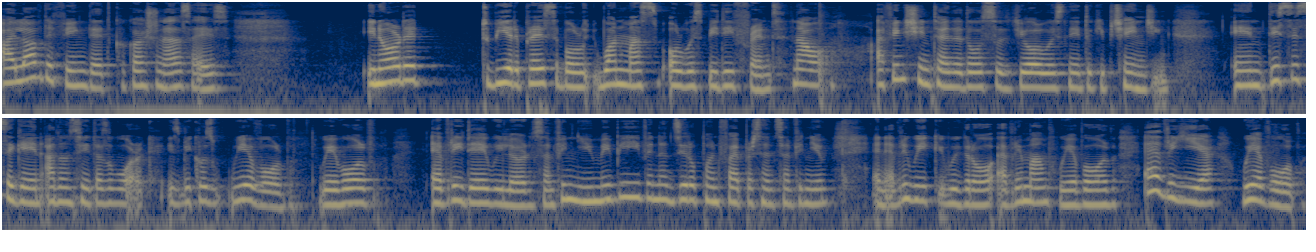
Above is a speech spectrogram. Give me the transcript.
I love the thing that Coco Chanel says in order to be irreplaceable, one must always be different. Now, I think she intended also that you always need to keep changing. And this is again, I don't see it as work. It's because we evolve. We evolve every day, we learn something new, maybe even at 0.5% something new. And every week we grow, every month we evolve, every year we evolve.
